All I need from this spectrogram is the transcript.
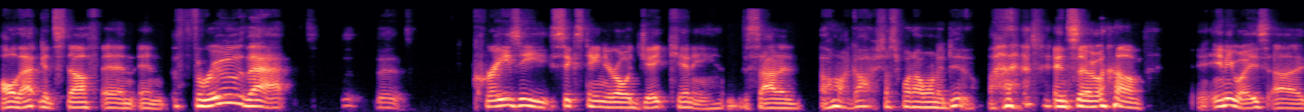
all that good stuff and and through that the crazy 16 year old Jake Kinney decided, oh my gosh, that's what I want to do. and so, um, anyways, uh,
